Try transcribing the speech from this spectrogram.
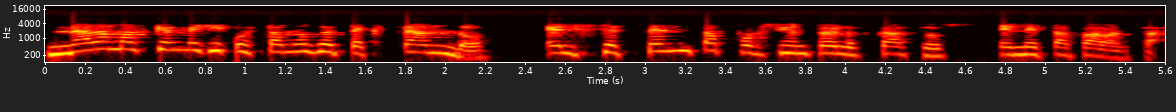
Nada más que en México estamos detectando el 70% de los casos en etapa avanzada.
